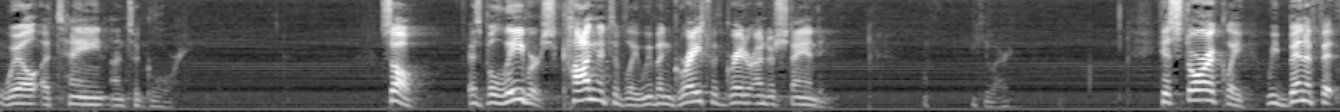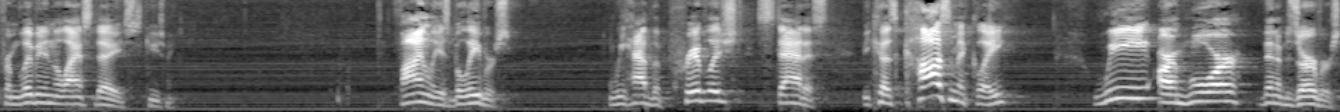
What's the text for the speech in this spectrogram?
will attain unto glory. So, as believers, cognitively, we've been graced with greater understanding. Thank you, Larry. Historically, we benefit from living in the last days. Excuse me. Finally, as believers, we have the privileged status because cosmically, we are more than observers.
